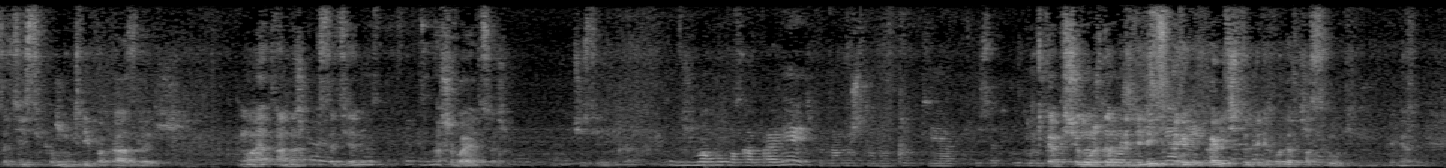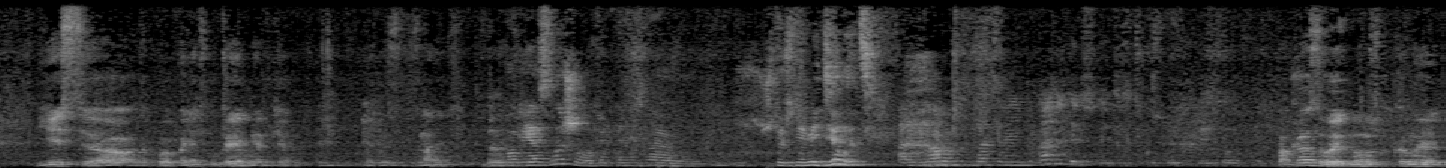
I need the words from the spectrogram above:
статистика внутри показывает. Ну, а она, кстати, ошибается частенько. Не могу пока проверить, потому что вот тут я... Тут как еще можно определить пере- количество переходов по ссылке, например. Есть э, такое понятие UTM-метки. Знаете? Да. Вот я слышала, только не знаю, что с ними делать. А реклама ВКонтакте она не показывает эту статистику, сколько переходов? Показывает, ну, как мы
